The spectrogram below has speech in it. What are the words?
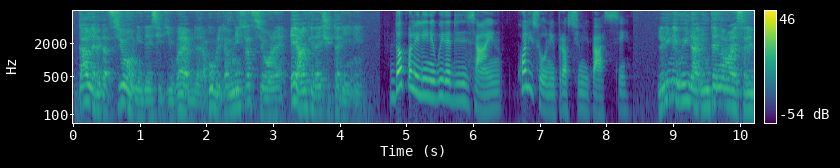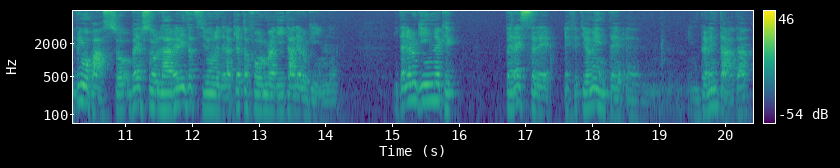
dalle redazioni dei siti web della pubblica amministrazione e anche dai cittadini. Dopo le linee guida di design, quali sono i prossimi passi? Le linee guida intendono essere il primo passo verso la realizzazione della piattaforma di Italia Login. Italia Login che per essere effettivamente eh, implementata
